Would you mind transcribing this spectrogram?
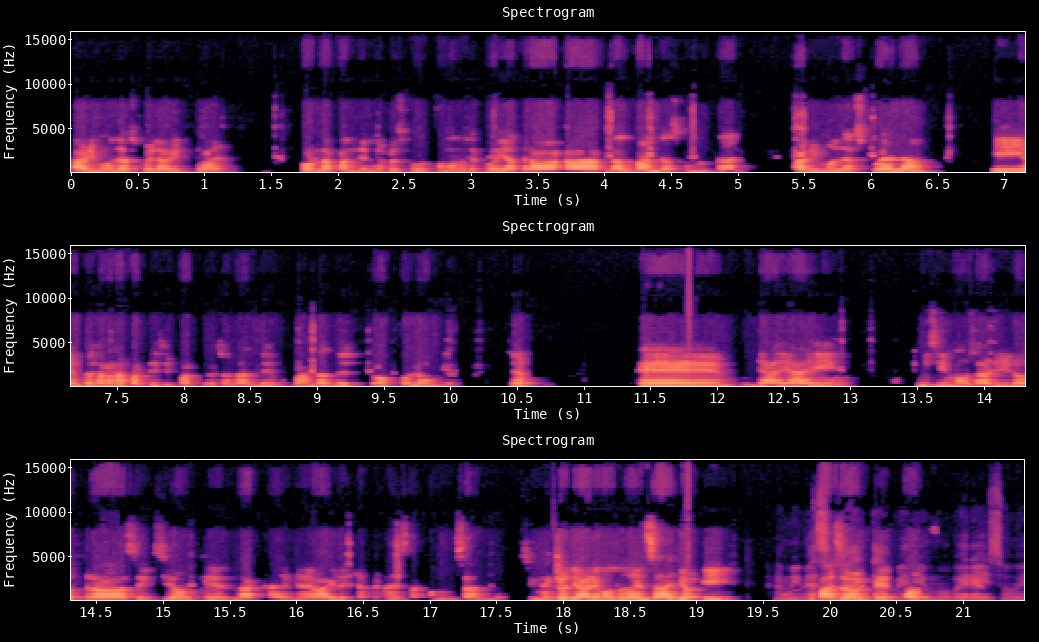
abrimos la escuela virtual. Por la pandemia, pues como no se podía trabajar las bandas como tal, abrimos la escuela y empezaron a participar personas de bandas de todo Colombia, ¿cierto? Eh, ya de ahí quisimos abrir otra sección que es la Academia de Baile, que apenas está comenzando. Si mucho ya haremos un ensayo y a mí me pasó que medio mover eso, ¿eh?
